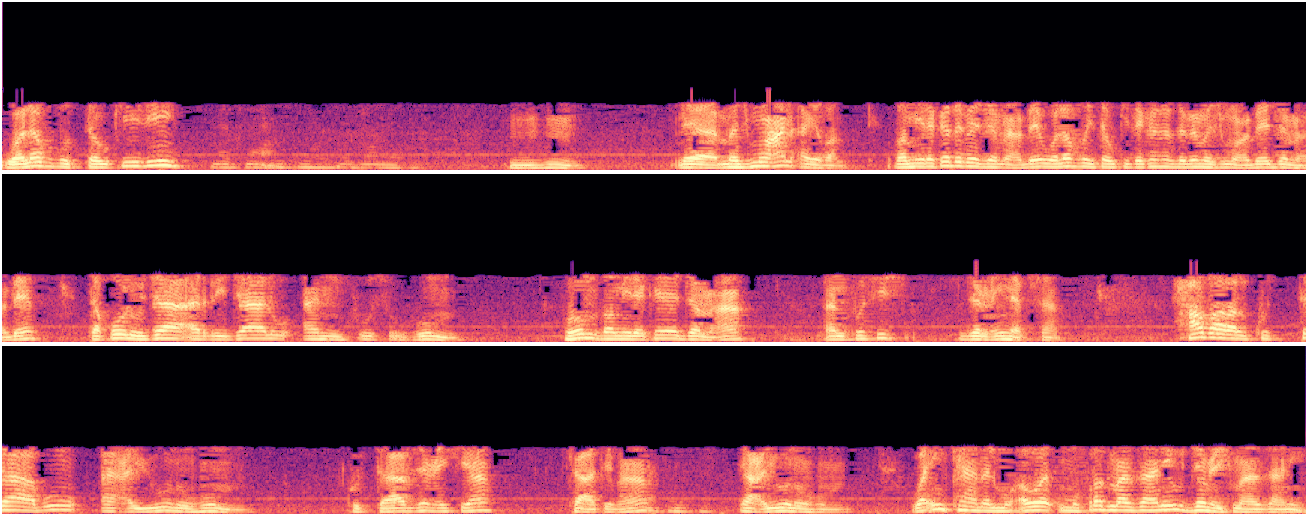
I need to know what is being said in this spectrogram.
ولفظ التوكيد؟ مجموعا أيضا. ضمير كذا جمع به ولفظ توكيد كذا به مجموع به جمع به تقول جاء الرجال أنفسهم. هم ضمير كذا جمع أنفس جمع نفسه. حضر الكتاب أعينهم. كتاب جمع كيا كاتب ها؟ أعينهم. وإن كان المفرد ما زاني وجمعش ما زاني.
